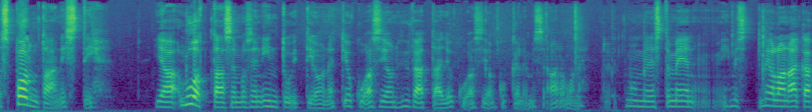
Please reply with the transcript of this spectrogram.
spontaanisti – ja luottaa semmoisen intuitioon, että joku asia on hyvä tai joku asia on kokeilemisen arvoinen. Et mun mielestä meidän ihmiset, me ollaan aika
